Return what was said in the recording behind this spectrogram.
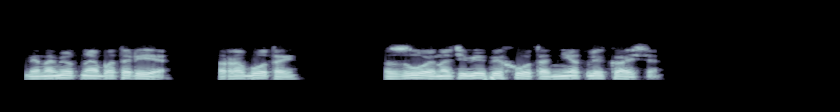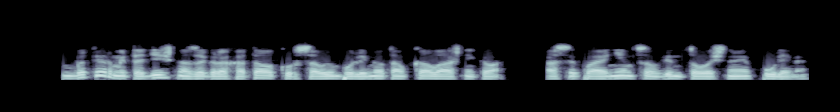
минометная батарея! Работай! Злой, на тебе пехота, не отвлекайся!» БТР методично загрохотал курсовым пулеметом Калашникова, осыпая немцев винтовочными пулями.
